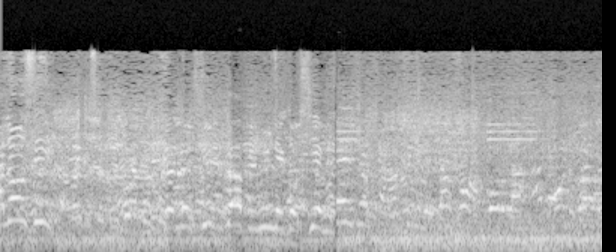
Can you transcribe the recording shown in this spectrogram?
Allons-y. Je ne suis pas venu négocier. Mais... Les gens sont encore là. On ne va pas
